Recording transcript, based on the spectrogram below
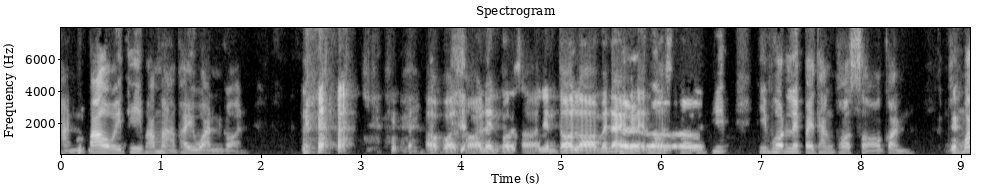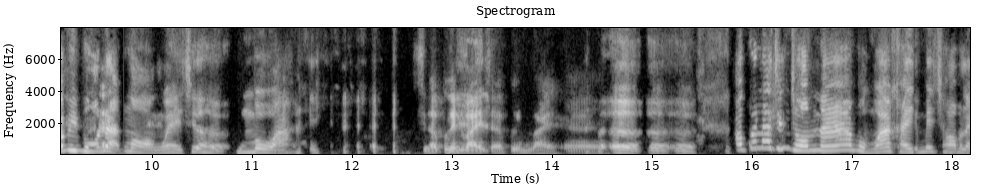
หันเป้าไปที่พระมหาภัยวันก่อนเอาพอสอเล่นพอสอเล่นตอรอไม่ได้เอก็อเล่นเอพออสอเออพี่พี่พศเลยไปทางพศก่อน ผมว่าพี่พศอะมองเว้ยเชื่อเหอะคุมโบวะเสือปืนไวเสือปืนไวเออเออเออเออเอาก็น่าชื่นชมนะ ผมว่าใครไม่ชอบอะไร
